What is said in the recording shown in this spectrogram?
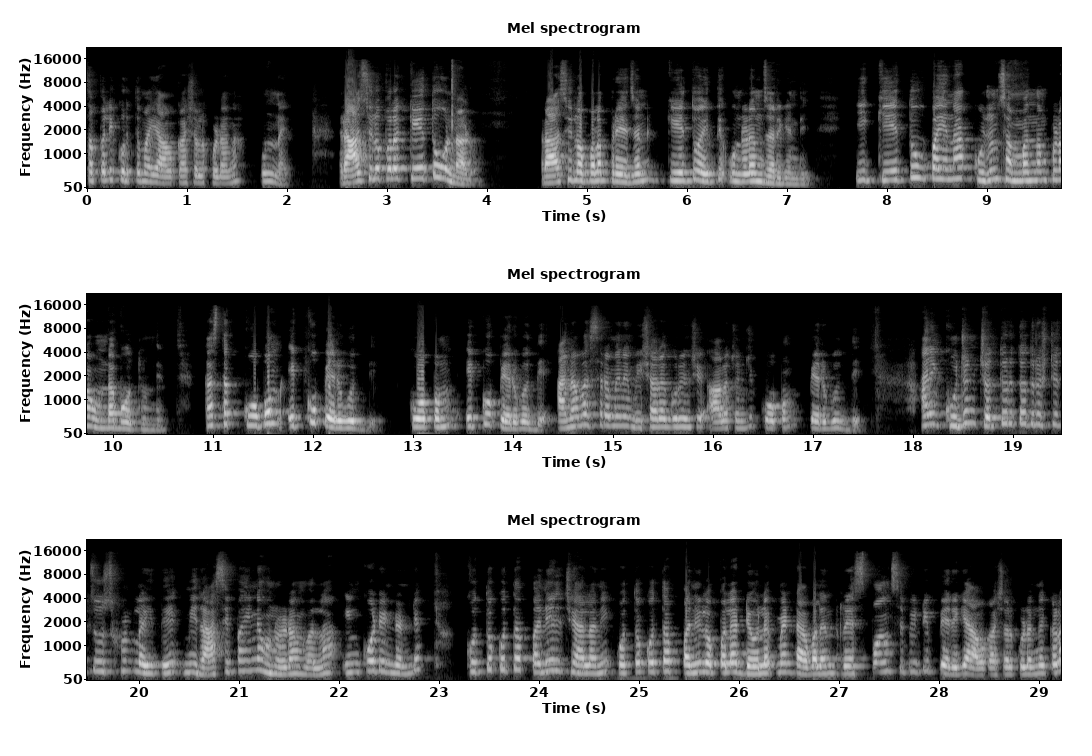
సఫలీకృతమయ్యే అవకాశాలు కూడా ఉన్నాయి. రాశి లోపల కేతు ఉన్నాడు. రాశి లోపల ప్రెజెంట్ కేతు అయితే ఉండడం జరిగింది. ఈ కేతు పైన కుజున్ సంబంధం కూడా ఉండబోతుంది. కాస్త కోపం ఎక్కువ పెరుగుద్ది. కోపం ఎక్కువ పెరుగుద్ది. అనవసరమైన విషయాల గురించి ఆలోచించి కోపం పెరుగుద్ది. అని కుజున్ చతుర్థ దృష్టి చూసుకున్నట్లయితే మీ రాశి పైన ఉండడం వల్ల ఇంకోటి ఏంటంటే కొత్త కొత్త పనులు చేయాలని కొత్త కొత్త పని లోపల డెవలప్మెంట్ అవ్వాలని రెస్పాన్సిబిలిటీ పెరిగే అవకాశాలు కూడా ఇక్కడ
